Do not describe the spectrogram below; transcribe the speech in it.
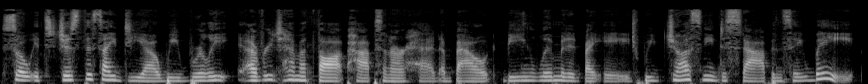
So it's just this idea. We really, every time a thought pops in our head about being limited by age, we just need to stop and say, "Wait,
